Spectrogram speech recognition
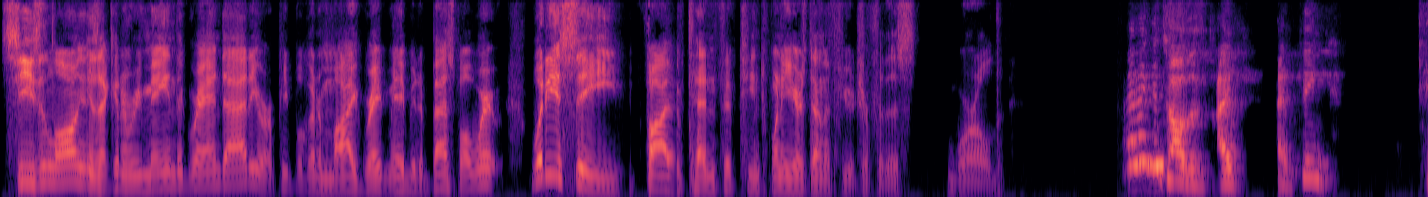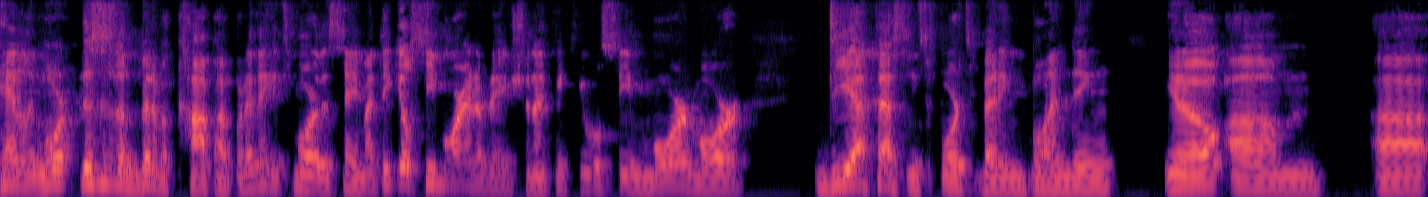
Season long, is that going to remain the granddaddy or are people going to migrate maybe to best ball? Where, what do you see 5, 10, 15, 20 years down the future for this world? I think it's all this. I, I think handling more, this is a bit of a cop out, but I think it's more of the same. I think you'll see more innovation. I think you will see more and more DFS and sports betting blending. You know, um, uh,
